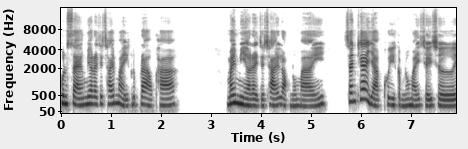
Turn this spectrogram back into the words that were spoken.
คุณแสงมีอะไรจะใช้ใหม่อีกหรือเปล่าคะ ไม่มีอะไรจะใช้หรอกหนูไหม ฉันแค่อยากคุยกับหนูไหมเฉย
